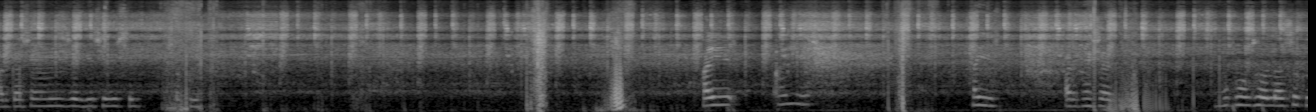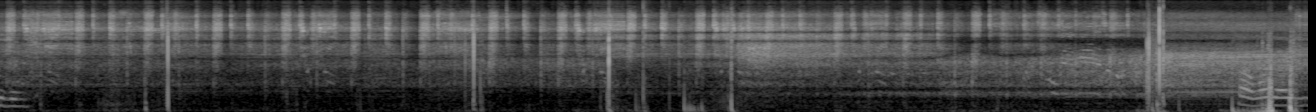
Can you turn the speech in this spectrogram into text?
Arkadaşlar hızlıca geçebilirsek çok iyi. Hayır, hayır. Hayır. Arkadaşlar bu kontroller çok özelmiş. Tamam hala iyi.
